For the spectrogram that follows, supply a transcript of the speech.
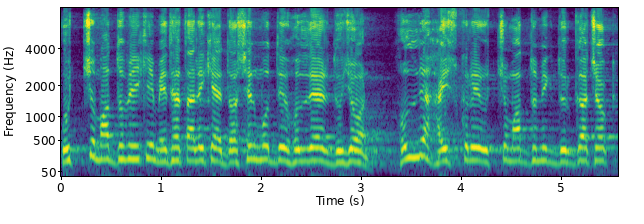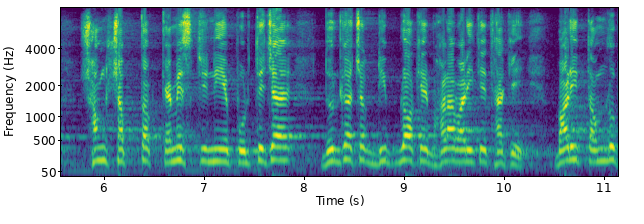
উচ্চ মাধ্যমিকে মেধা তালিকায় দশের মধ্যে হলদিয়ার দুজন। হলদিয়া হাই স্কুলের উচ্চ মাধ্যমিক দুর্গাচক সংসপ্তক কেমিস্ট্রি নিয়ে পড়তে চায়। দুর্গাচক ডি ব্লকের ভাড়া বাড়িতে থাকে। বাড়ির তমলুক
